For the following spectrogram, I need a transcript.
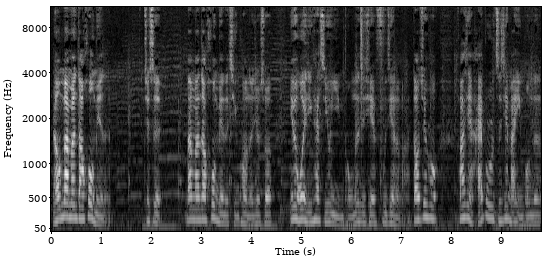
然后慢慢到后面的。就是慢慢到后面的情况呢，就是说，因为我已经开始用影棚的这些附件了嘛，到最后发现还不如直接买影棚灯。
